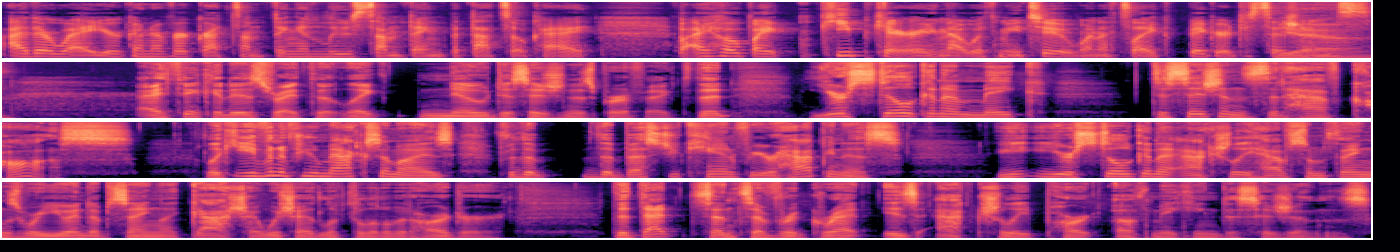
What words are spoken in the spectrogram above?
either way, you're going to regret something and lose something, but that's okay. But I hope I keep carrying that with me too when it's like bigger decisions. I think it is right that like no decision is perfect. That you're still going to make decisions that have costs. Like even if you maximize for the the best you can for your happiness, you're still going to actually have some things where you end up saying like gosh, I wish I'd looked a little bit harder. That that sense of regret is actually part of making decisions.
